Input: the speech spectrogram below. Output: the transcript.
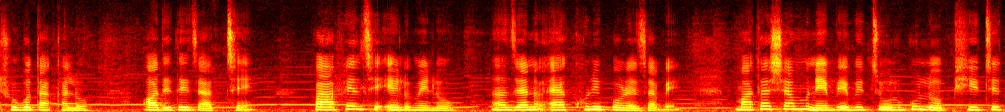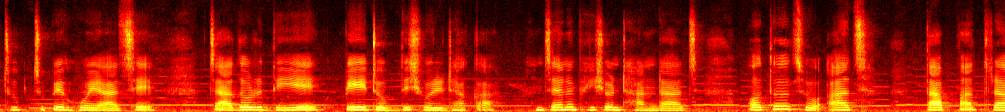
ধ্রুব তাকালো, অদিতে যাচ্ছে। পা ফেলছে এলোমেলো যেন এক্ষুনি পড়ে যাবে। মাথার সামনে বেবি চুলগুলো ভিজে চুপচুপে হয়ে আছে। চাদর দিয়ে পেট অবধি শরীর ঢাকা, যেন ভীষণ ঠান্ডা আজ। অথচ আজ তাপমাত্রা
